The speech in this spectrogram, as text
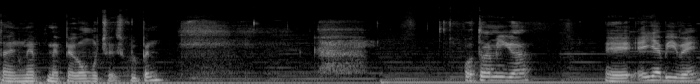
también me, pegó mucho, disculpen. Otra amiga, eh, ella vive,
